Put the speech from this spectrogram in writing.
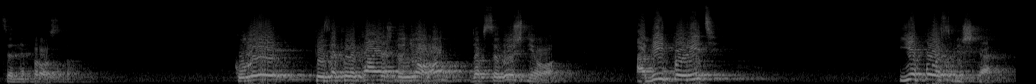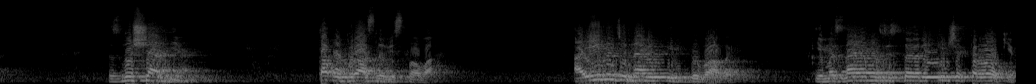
Це непросто. Коли ти закликаєш до нього, до Всевишнього, а відповідь є посмішка, знущання та образливі слова. А іноді навіть і вбивали. І ми знаємо з історії інших пророків,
